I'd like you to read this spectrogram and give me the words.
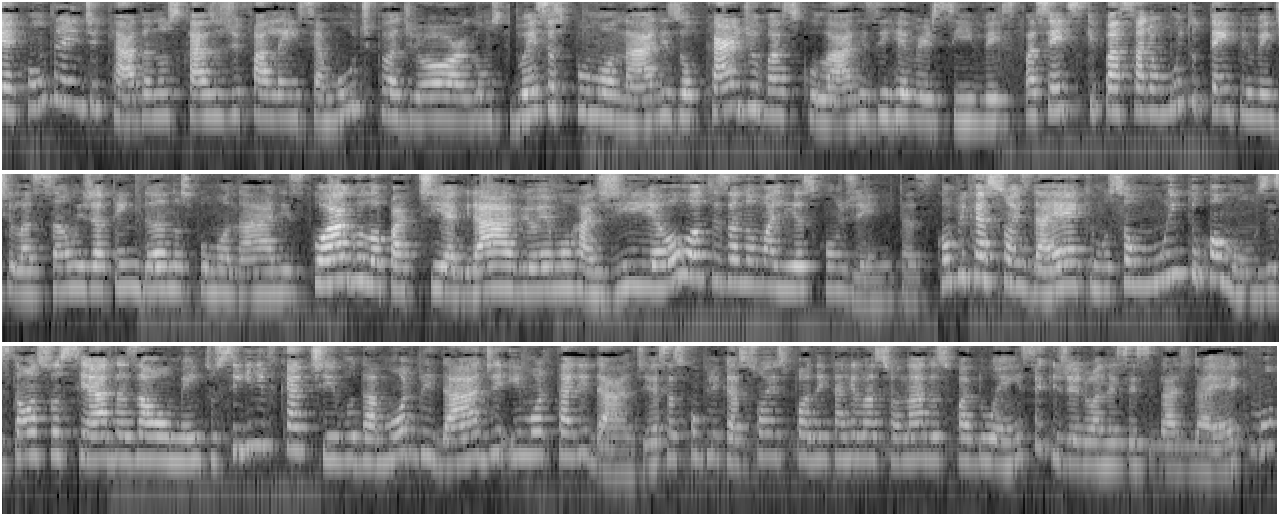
é contraindicada nos casos de falência múltipla de órgãos, doenças pulmonares ou cardiovasculares irreversíveis, pacientes que passaram muito tempo em ventilação e já têm danos pulmonares, coagulopatia grave ou hemorragia ou outras anomalias congênitas. Complicações da ECMO são muito comuns, estão associadas ao aumento significativo da morbidade e mortalidade. Essas complicações podem estar relacionadas com a doença que gerou a necessidade da ECMO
